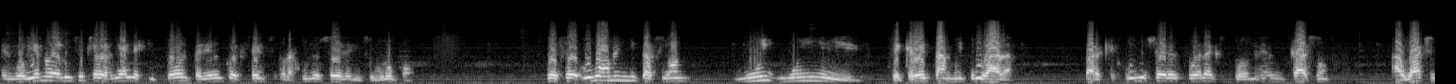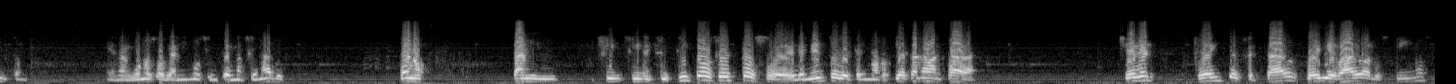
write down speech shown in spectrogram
el gobierno de Luis Echeverría le quitó el periódico Excelsior a Julio Ceder y su grupo, pues eh, hubo una invitación muy, muy secreta, muy privada, para que Julio Ceder fuera a exponer un caso a Washington en algunos organismos internacionales. Bueno, tan sin, existir todos estos eh, elementos de tecnología tan avanzada, Cheder fue interceptado, fue llevado a los pinos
